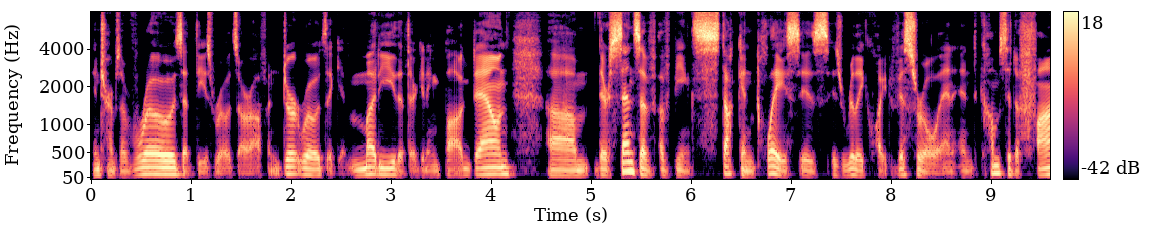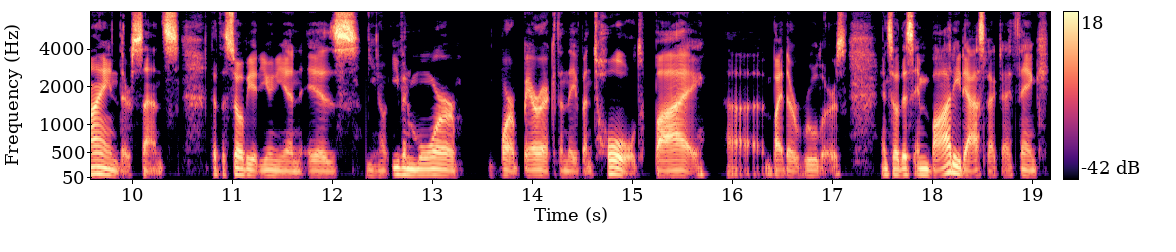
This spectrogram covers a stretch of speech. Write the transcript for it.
in terms of roads, that these roads are often dirt roads that get muddy, that they're getting bogged down. Um, their sense of, of being stuck in place is, is really quite visceral and, and comes to define their sense that the Soviet Union is, you know, even more barbaric than they've been told by uh, by their rulers. And so this embodied aspect, I think,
